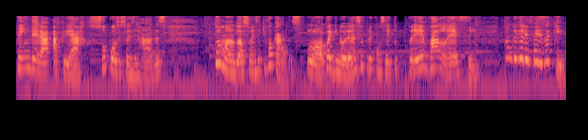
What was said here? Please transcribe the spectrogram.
tenderá a criar suposições erradas, tomando ações equivocadas. Logo, a ignorância e o preconceito prevalecem. Então, o que, que ele fez aqui?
